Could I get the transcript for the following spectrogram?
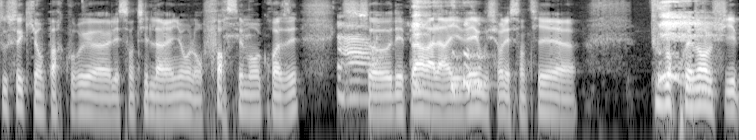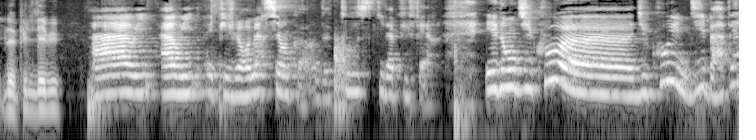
tous ceux qui ont parcouru euh, les sentiers de la Réunion l'ont forcément croisé, que ce ah, soit au départ, à l'arrivée ou sur les sentiers. Euh, toujours présent, le Philippe, depuis le début. Ah oui, ah oui. Et puis je le remercie encore de tout ce qu'il a pu faire. Et donc du coup, euh, du coup, il me dit, bah appelle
